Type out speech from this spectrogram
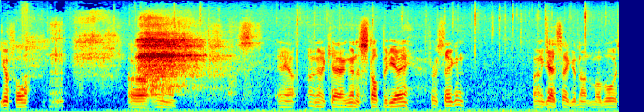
You're full. Alright, I'm gonna, I'm gonna, okay, I'm gonna stop video for a second. I'm gonna go say goodnight to my boys.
